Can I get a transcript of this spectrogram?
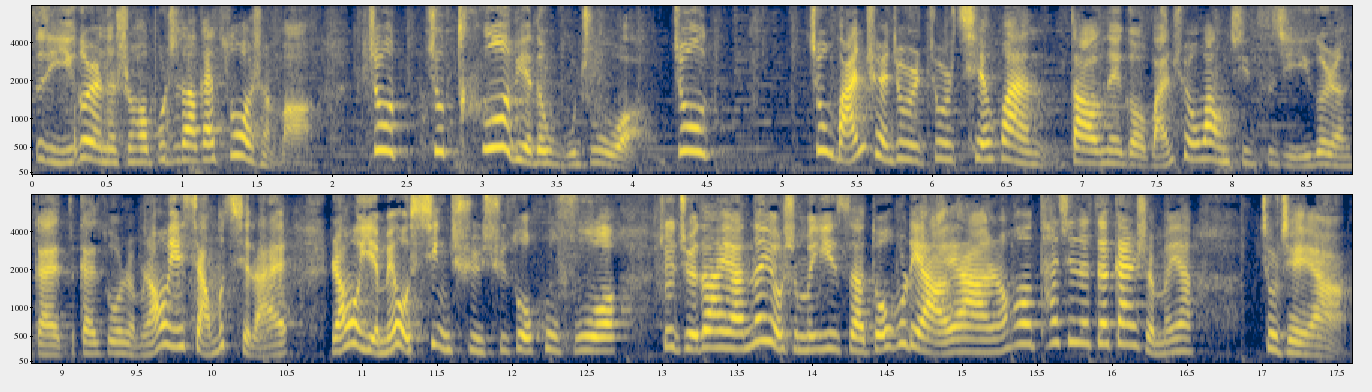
自己一个人的时候不知道该做什么，就就特别的无助，就就完全就是就是切换到那个完全忘记自己一个人该该做什么，然后也想不起来，然后也没有兴趣去做护肤，就觉得哎呀那有什么意思啊，多无聊呀。然后他现在在干什么呀？就这样，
